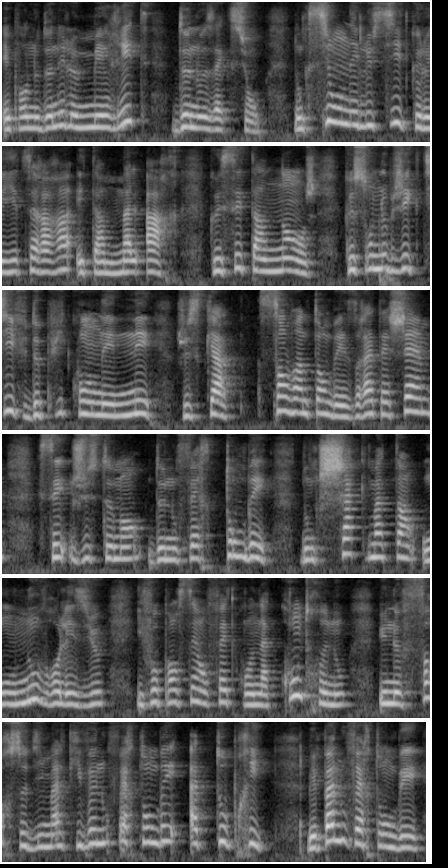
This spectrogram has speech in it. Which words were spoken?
et pour nous donner le mérite de nos actions. Donc si on est lucide que le Yetzerara est un malach, que c'est un ange, que son objectif depuis qu'on est né jusqu'à 120 ans Bezrat Hashem, c'est justement de nous faire tomber. Donc chaque matin où on ouvre les yeux, il faut penser en fait qu'on a contre nous une force du mal qui veut nous faire tomber à tout prix. Mais pas nous faire tomber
